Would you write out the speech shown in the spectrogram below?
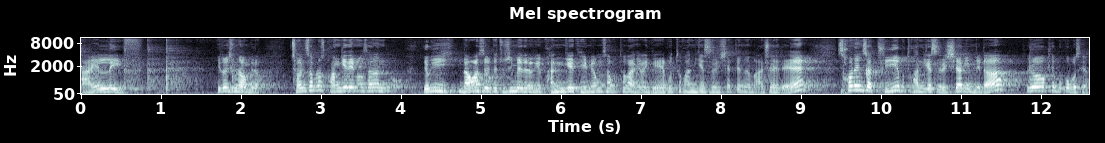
I live 이런 식으로 나옵니다. 전사 플러스 관계대명사는 여기 나왔을 때 조심해야 되는 게 관계대명사부터가 아니라 얘부터 관계사들이 시작되는 거 아셔야 돼. 선행사 뒤에부터 관계사들이 시작입니다. 이렇게 묶어보세요.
